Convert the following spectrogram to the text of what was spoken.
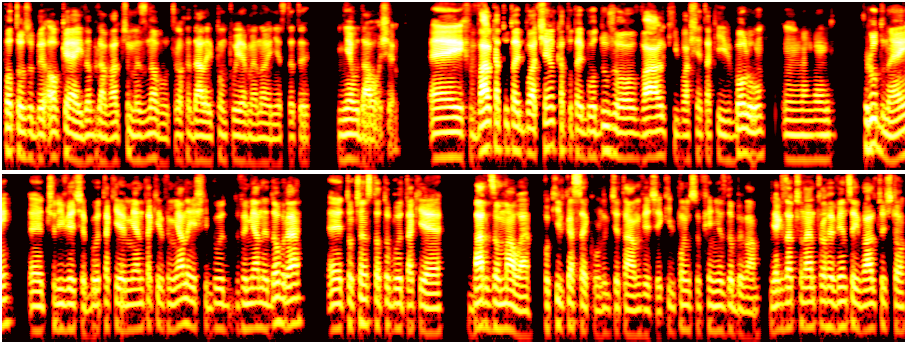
po to, żeby okej, dobra, walczymy znowu, trochę dalej pompujemy, no i niestety nie udało się. Ej, walka tutaj była ciężka, tutaj było dużo walki właśnie takiej w bolu mm, trudnej, e, czyli wiecie, były takie, miałem takie wymiany, jeśli były wymiany dobre, e, to często to były takie bardzo małe, po kilka sekund, gdzie tam, wiecie, kill pointsów się nie zdobywam. Jak zaczynałem trochę więcej walczyć, to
